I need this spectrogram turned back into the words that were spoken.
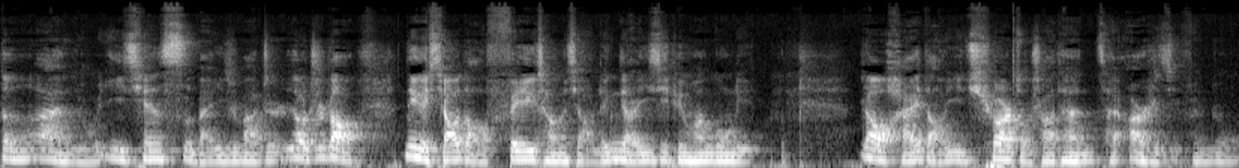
登岸有一千四百一十八只。要知道那个小岛非常小，零点一七平方公里，绕海岛一圈走沙滩才二十几分钟，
